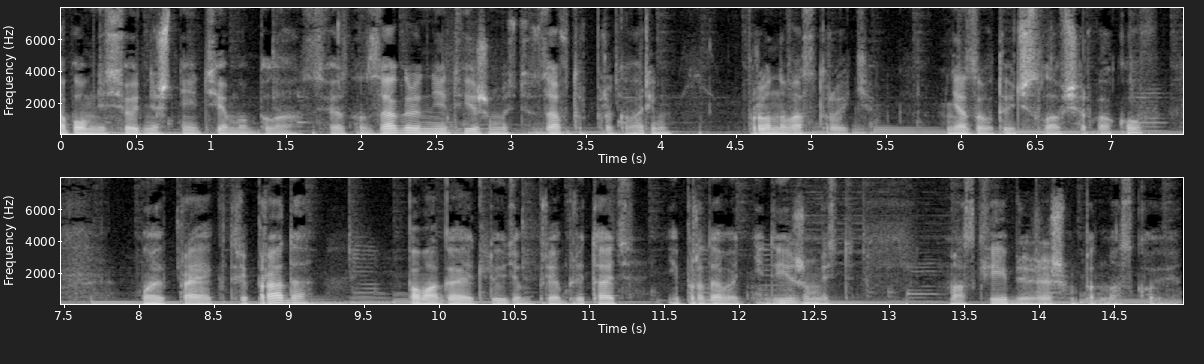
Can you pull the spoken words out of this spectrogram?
Напомню, сегодняшняя тема была связана с загородной недвижимостью. Завтра проговорим про новостройки. Меня зовут Вячеслав Щербаков. Мой проект Репрада помогает людям приобретать и продавать недвижимость в Москве и ближайшем Подмосковье.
